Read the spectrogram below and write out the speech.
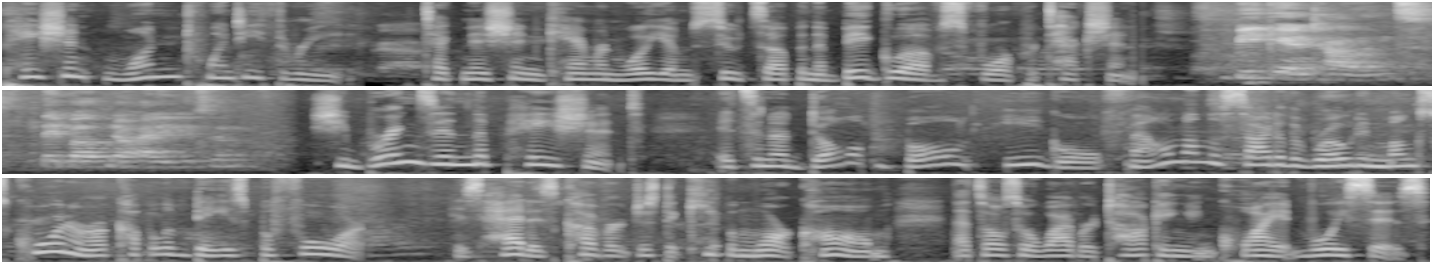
patient 123. Technician Cameron Williams suits up in the big gloves for protection. Beak and talons. They both know how to use them. She brings in the patient. It's an adult bald eagle found on the side of the road in Moncks Corner a couple of days before. His head is covered just to keep him more calm. That's also why we're talking in quiet voices.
